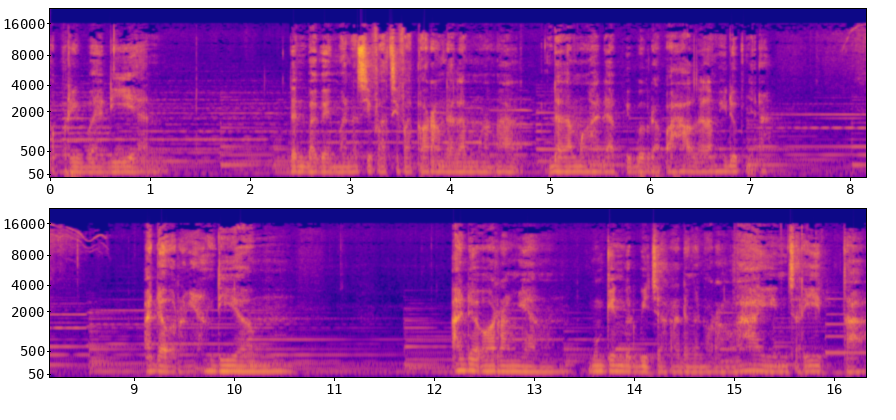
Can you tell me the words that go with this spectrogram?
kepribadian, dan bagaimana sifat-sifat orang dalam dalam menghadapi beberapa hal dalam hidupnya. Ada orang yang diam, ada orang yang mungkin berbicara dengan orang lain, cerita.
